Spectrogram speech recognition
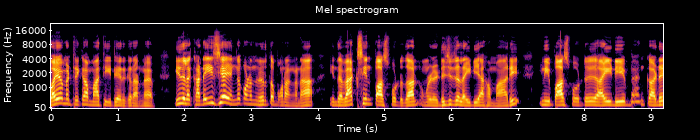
பயோமெட்ரிக்காக மாற்றிக்கிட்டே இருக்கிறாங்க. இதில் கடைசியாக எங்கே கொண்டு வந்து நிறுத்த போகிறாங்கன்னா இந்த வேக்சின் பாஸ்போர்ட்டு தான் உங்களோட டிஜிட்டல் ஐடியாக மாறி இனி பாஸ்போர்ட்டு ஐடி பேங்க் கார்டு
